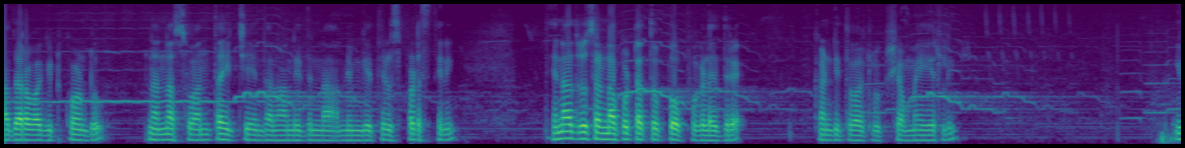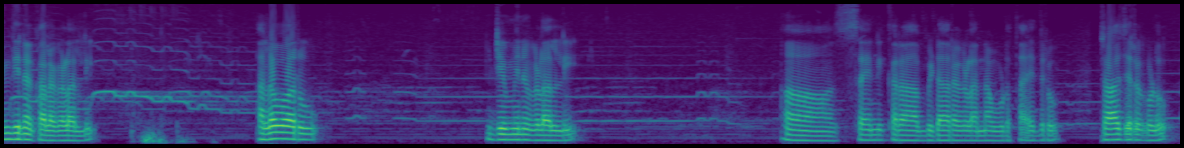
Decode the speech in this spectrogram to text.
ಆಧಾರವಾಗಿಟ್ಕೊಂಡು ನನ್ನ ಸ್ವಂತ ಇಚ್ಛೆಯಿಂದ ನಾನು ಇದನ್ನು ನಿಮಗೆ ತಿಳಿಸ್ಪಡಿಸ್ತೀನಿ. ಏನಾದರೂ ಸಣ್ಣ ಪುಟ್ಟ ತಪ್ಪು ಒಪ್ಪುಗಳಿದ್ದರೆ ಖಂಡಿತವಾಗ್ಲೂ ಕ್ಷಮೆ ಇರಲಿ. ಇಂದಿನ ಕಾಲಗಳಲ್ಲಿ ಹಲವಾರು ಜಮೀನುಗಳಲ್ಲಿ ಸೈನಿಕರ ಬಿಡಾರಗಳನ್ನು ಹುಡ್ತಾಯಿದ್ರು ರಾಜರುಗಳು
